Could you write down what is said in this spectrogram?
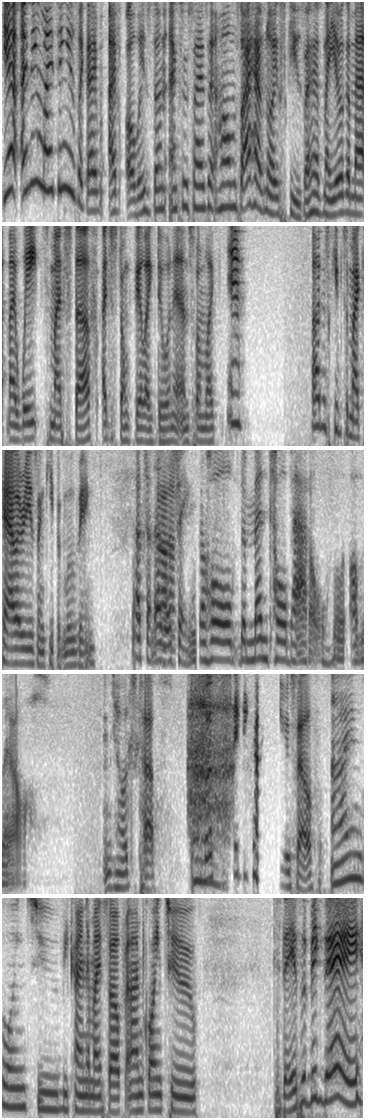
Yeah, I think my thing is like I've I've always done exercise at home, so I have no excuse. I have my yoga mat, my weights, my stuff. I just don't feel like doing it, and so I'm like, eh, I'll just keep to my calories and keep it moving. That's another uh, thing. The whole the mental battle of it all. No, it's tough. but be kind to yourself. I'm going to be kind to myself, and I'm going to. Today is a big day.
